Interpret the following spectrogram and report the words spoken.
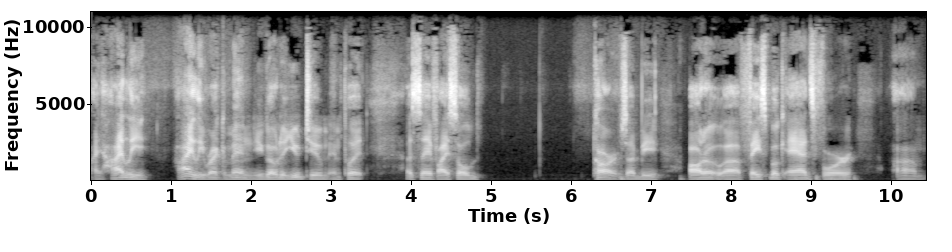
I highly, highly recommend you go to YouTube and put, let's say if I sold cars, I'd be auto uh, Facebook ads for um,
